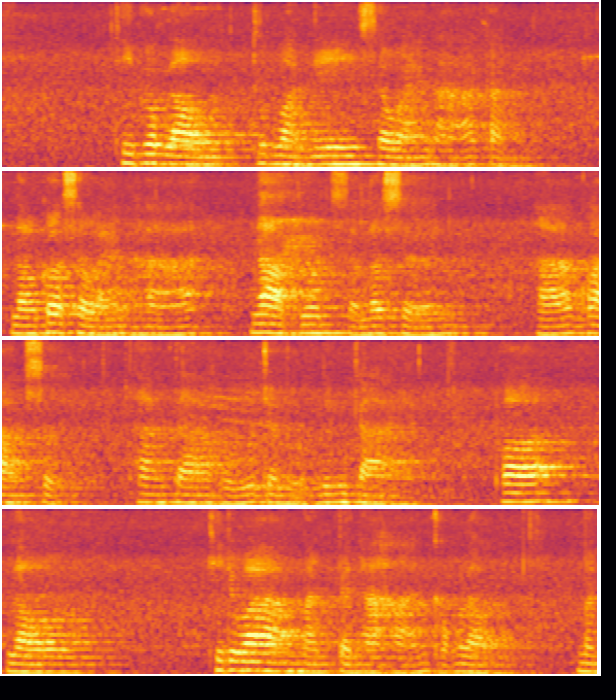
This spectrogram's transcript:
ๆ ที่พวกเราทุกวันนี้แสวงหากัน เราก็แสวงหาลาบยศสรรเสริญ หาความสุขทางตาหูจมูกลิ้นกาย เพราะเราคิดว่ามันเป็นอาหารของเรา มัน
